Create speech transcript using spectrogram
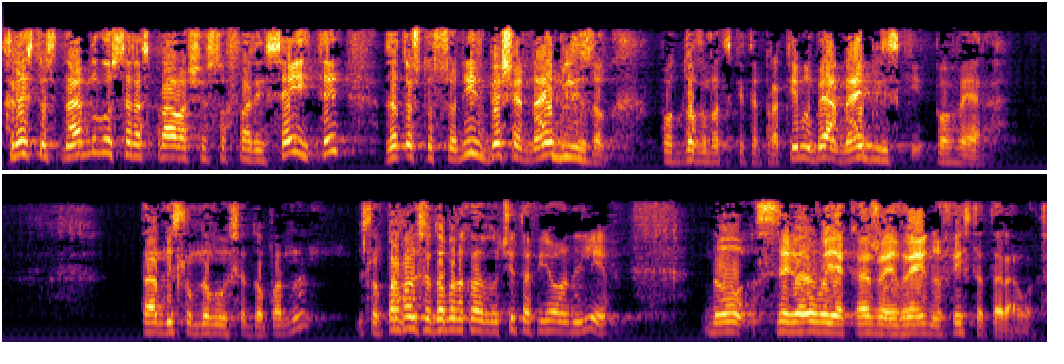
Христос најмногу се расправаше со фарисеите, затоа што со нив беше најблизок по догматските прати, му беа најблиски по вера. Таа мисла многу ми се допадна. Мислам, прва ми се допадна кога го читав Јован Илиев, но сега ово ја кажа евреинов истата работа.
